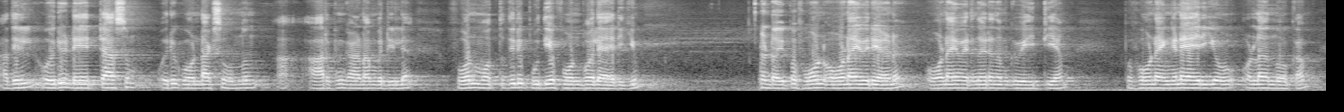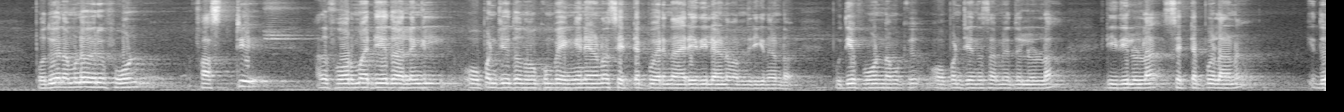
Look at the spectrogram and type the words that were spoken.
അതിൽ ഒരു ഡേറ്റാസും ഒരു കോണ്ടാക്ട്സും ഒന്നും ആർക്കും കാണാൻ പറ്റില്ല. ഫോൺ മൊത്തത്തിൽ പുതിയ ഫോൺ പോലെ ആയിരിക്കും. കണ്ടോ? ഇപ്പോൾ ഫോൺ ഓണായി വരികയാണ് ഓണായി വരുന്നവരെ നമുക്ക് വെയിറ്റ് ചെയ്യാം. ഇപ്പോൾ ഫോൺ എങ്ങനെയായിരിക്കും ഉള്ളതെന്ന് നോക്കാം. പൊതുവേ നമ്മൾ ഒരു ഫോൺ ഫസ്റ്റ് അത് ഫോർമാറ്റ് ചെയ്തോ അല്ലെങ്കിൽ ഓപ്പൺ ചെയ്തോ നോക്കുമ്പോൾ എങ്ങനെയാണോ സെറ്റപ്പ് വരുന്ന ആ രീതിയിലാണ് വന്നിരിക്കുന്നത് കണ്ടോ? പുതിയ ഫോൺ നമുക്ക് ഓപ്പൺ ചെയ്യുന്ന സമയത്തിലുള്ള രീതിയിലുള്ള സെറ്റപ്പുകളാണ് ഇത്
